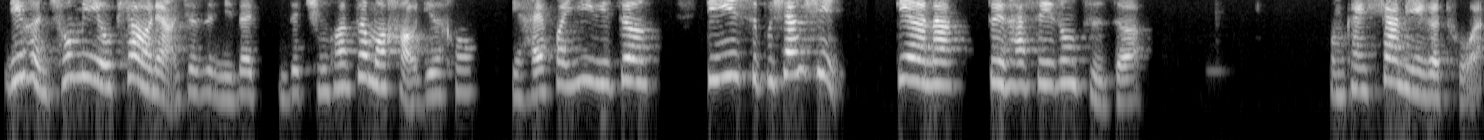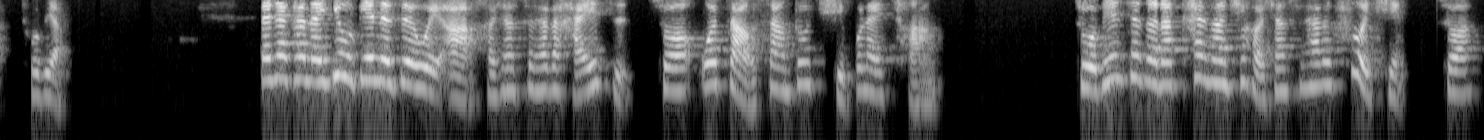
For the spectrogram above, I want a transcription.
你很聪明又漂亮，就是你的你的情况这么好，以后你还患抑郁症？第一是不相信，第二呢，对他是一种指责。我们看下面一个图啊图表，大家看到右边的这位啊，好像是他的孩子，说我早上都起不来床。左边这个呢，看上去好像是他的父亲，说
